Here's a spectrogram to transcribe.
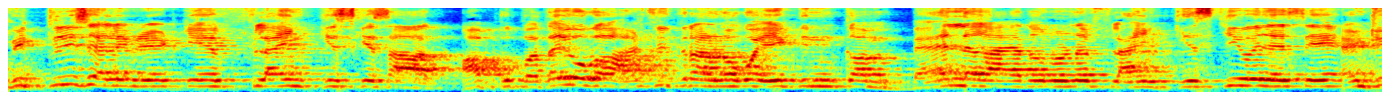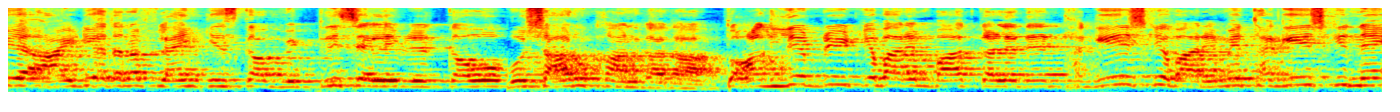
विक्ट्री सेलिब्रेट किए फ्लाइंग किस के साथ। आपको पता ही होगा, हर्षित राणा को एक दिन का बैन लगाया था उन्होंने फ्लाइंग किस की वजह से। एंड जो आइडिया था ना फ्लाइंग किस का विक्ट्री सेलिब्रेट का, वो वो शाहरुख खान का था। तो अगली अपडेट के बारे में बात कर लेते हैं, थगेश के बारे में। थगेश की ने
